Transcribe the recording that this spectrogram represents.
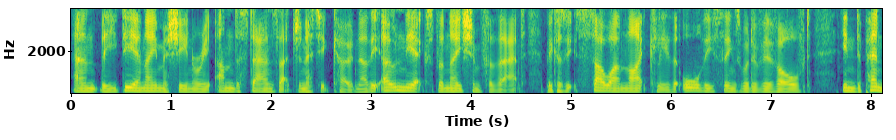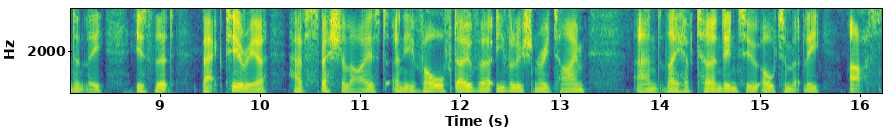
And the DNA machinery understands that genetic code. Now, the only explanation for that, because it's so unlikely that all these things would have evolved independently, is that bacteria have specialized and evolved over evolutionary time and they have turned into ultimately us.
